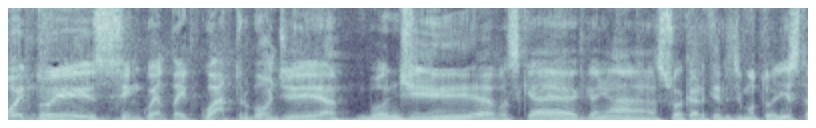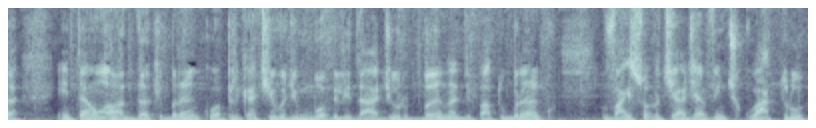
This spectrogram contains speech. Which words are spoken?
8 e 54 bom dia. Bom dia. Você quer ganhar a sua carteira de motorista? Então, ó, Duck Branco, aplicativo de mobilidade urbana de Pato Branco, vai sortear dia 24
